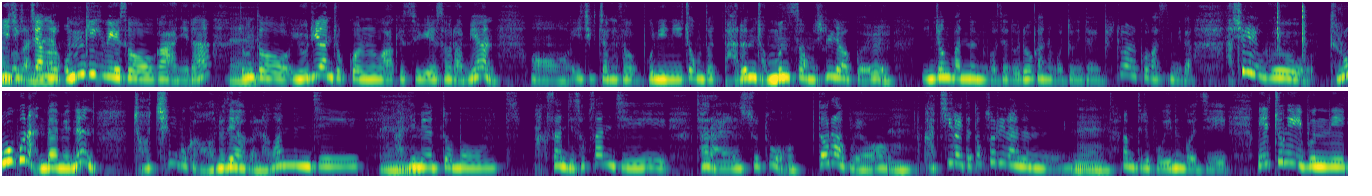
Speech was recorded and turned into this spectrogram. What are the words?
이것 직장을. 옮기기 위해서가 아니라 네. 좀더 유리한 조건을 하기 위해서라면 어, 이 직장에서 본인이 조금 더 다른 전문성 실력을 인정받는 것에 노력하는 것도 굉장히 필요할 것 같습니다. 사실 그 들어오고 난 다음에는 저 친구가 어느 대학을 나왔는지 네. 아니면 또 뭐 박사인지 석사인지 잘 알 수도 없더라고요. 네. 같이 일할 때 똑소리 나는 네. 사람들이 보이는 거지. 일종의 이분이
